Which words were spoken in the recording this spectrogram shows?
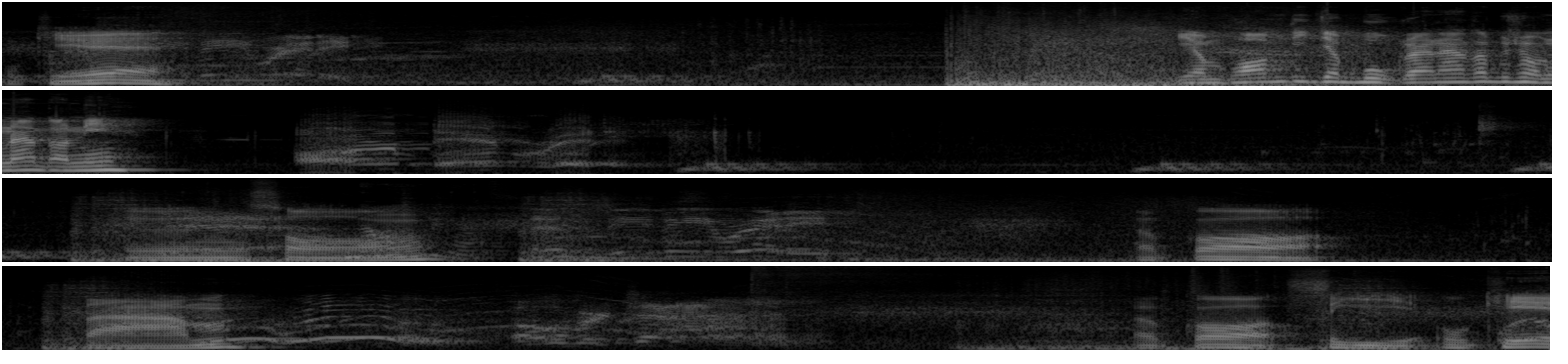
โอเค เตรียมพร้อมที่จะบุกแล้วนะท่านผู้ชมนะตอนนี้ หนึ่งสอง แล้วก็สาม แล้วก็สี่โอเค Do.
